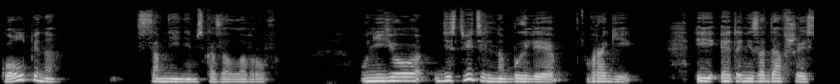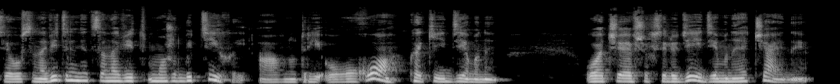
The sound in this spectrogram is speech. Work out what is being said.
Колпина, с сомнением сказал Лавров. У нее действительно были враги. И эта незадавшаяся усыновительница на вид может быть тихой, а внутри ого, какие демоны! У отчаявшихся людей демоны отчаянные.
